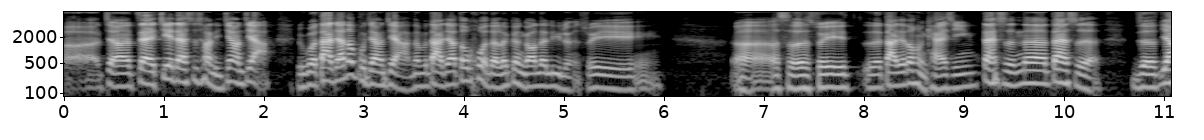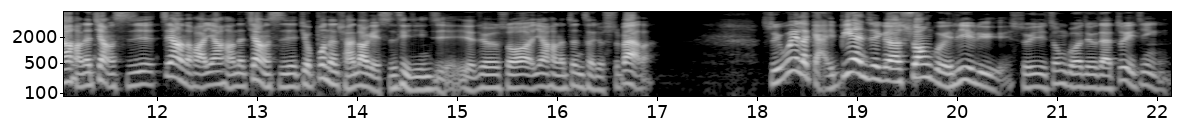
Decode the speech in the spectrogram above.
呃，在在借贷市场里降价，如果大家都不降价，那么大家都获得了更高的利润，所以，呃，是所以呃大家都很开心。但是呢，但是这央行的降息，这样的话，央行的降息就不能传导给实体经济，也就是说，央行的政策就失败了。所以，为了改变这个双轨利率，所以中国就在最近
